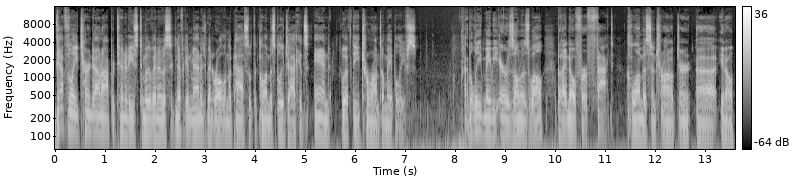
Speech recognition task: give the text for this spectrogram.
definitely turned down opportunities to move into a significant management role in the past with the Columbus Blue Jackets and with the Toronto Maple Leafs. I believe maybe Arizona as well, but I know for a fact Columbus and Toronto, turn, uh, you know,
